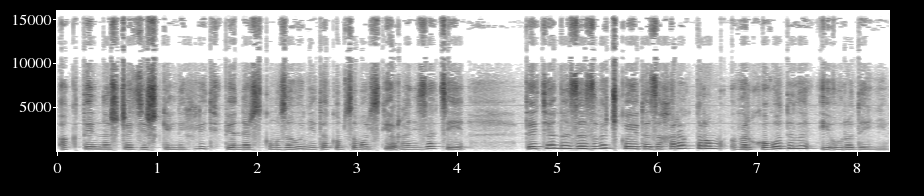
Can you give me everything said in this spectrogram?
Активна ще зі шкільних літ в піонерському загоні та комсомольській організації, Тетяна за звичкою та за характером верховодила і у родині.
